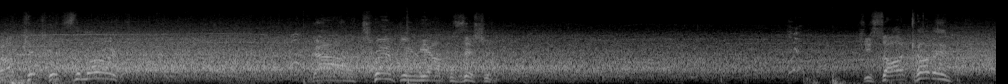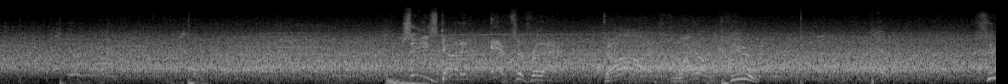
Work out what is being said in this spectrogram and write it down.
Drop kick hits the mark. Now trampling the opposition. She saw it coming. She's got an answer for that. Dodged right on cue. She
